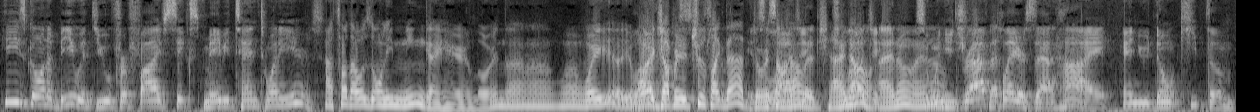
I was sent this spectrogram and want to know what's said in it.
he's going to be with you for five, six, maybe 10, 20 years. I thought I was the only mean guy here, Lauren. Uh, why, why, uh, why are you dropping the truth like that? It's There was some knowledge. I know. I know, I so when you draft But- players that high and you don't keep them,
